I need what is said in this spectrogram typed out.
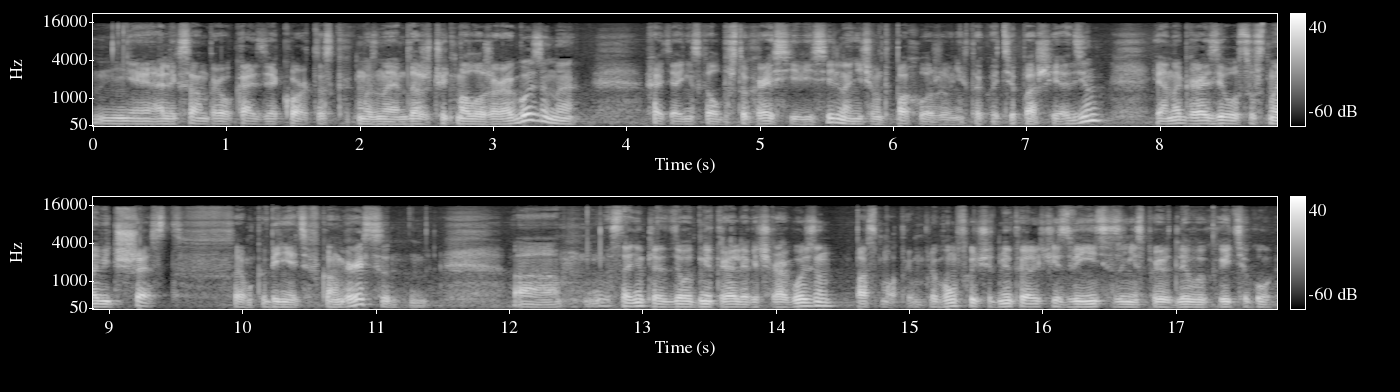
Александра Оказия Кортес, как мы знаем, даже чуть моложе Рогозина, хотя я не сказал бы, что красивее сильно, они чем-то похожи, у них такой типаж и один, и она грозилась установить шест своем кабинете в Конгрессе. А, станет ли это делать Дмитрий Олегович Рогозин? Посмотрим. В любом случае, Дмитрий Олегович, извините за несправедливую критику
